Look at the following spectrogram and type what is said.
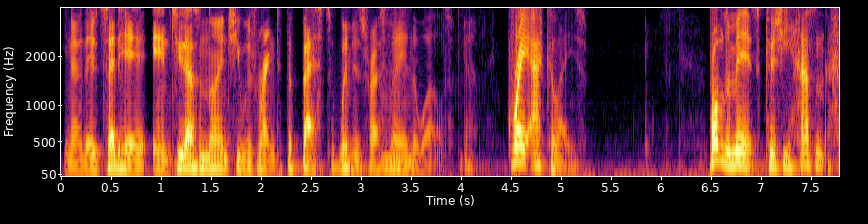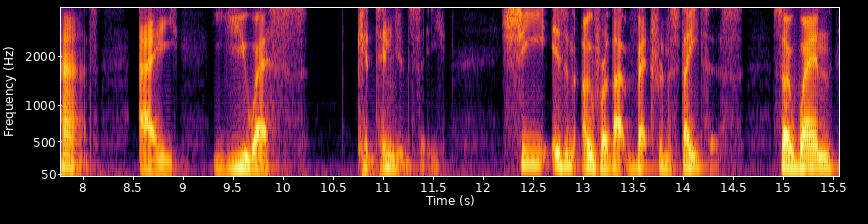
You know, they said here in 2009 she was ranked the best women's wrestler in mm. the world. Yeah. Great accolades. Problem is, because she hasn't had a US contingency, she isn't over that veteran status. So when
